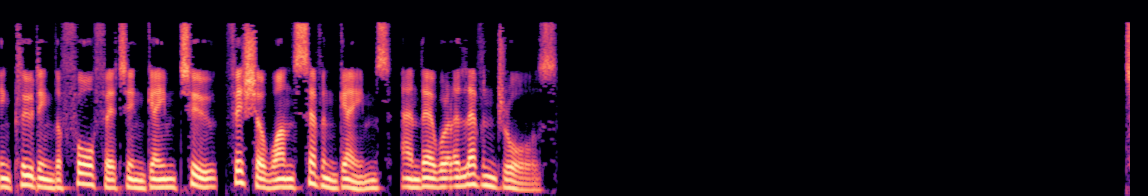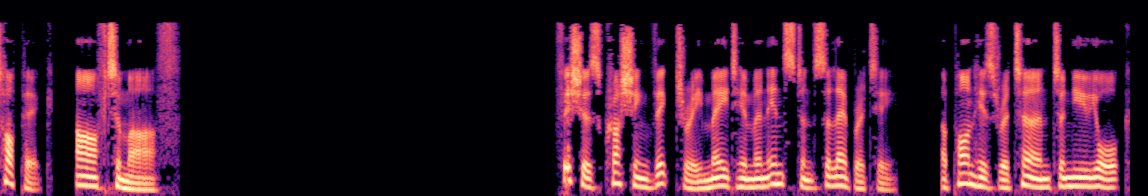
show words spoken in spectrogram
including the forfeit in Game 2, Fischer won seven games, and there were 11 draws. Aftermath Fischer's crushing victory made him an instant celebrity. Upon his return to New York,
